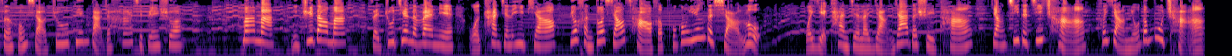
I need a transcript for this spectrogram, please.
粉红小猪边打着哈欠边说。妈妈，你知道吗？在猪圈的外面，我看见了一条有很多小草和蒲公英的小路。我也看见了养鸭的水塘、养鸡的鸡场和养牛的牧场。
